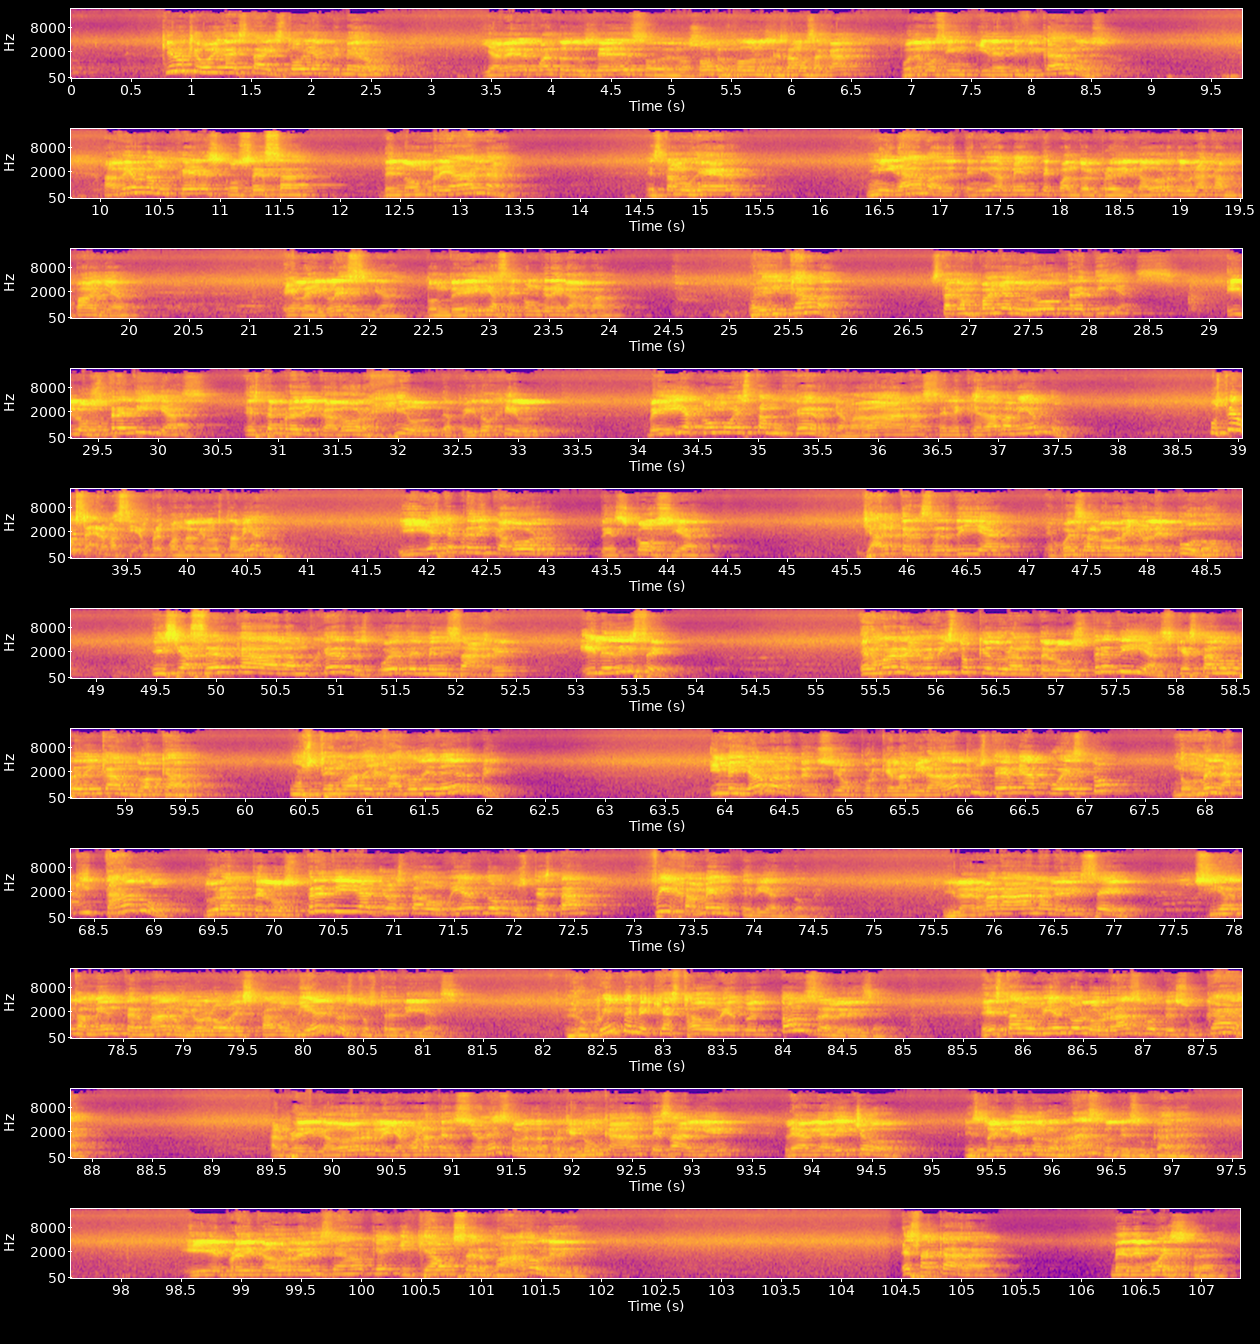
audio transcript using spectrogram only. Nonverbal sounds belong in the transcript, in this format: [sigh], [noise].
Quiero que oiga esta historia primero y a ver cuántos de ustedes o de nosotros, todos los que estamos acá, podemos identificarnos. Había una mujer escocesa de nombre Ana. Esta mujer miraba detenidamente cuando el predicador de una campaña en la iglesia donde ella se congregaba, predicaba. Esta campaña duró tres días. Y los tres días, este predicador Hill, de apellido Hill, veía cómo esta mujer llamada Ana se le quedaba viendo. Usted observa siempre cuando alguien lo está viendo. Y este predicador de Escocia, ya al tercer día, en buen salvadoreño, le pudo y se acerca a la mujer después del mensaje y le dice, hermana, yo he visto que durante los tres días que he estado predicando acá, usted no ha dejado de verme. Y me llama la atención porque la mirada que usted me ha puesto no me la ha quitado. Durante los tres días yo he estado viendo que usted está fijamente viéndome. Y la hermana Ana le dice, Ciertamente, hermano, yo lo he estado viendo estos tres días. Pero cuénteme qué ha estado viendo entonces, le dice. He estado viendo los rasgos de su cara. Al predicador le llamó la atención eso, ¿verdad? Porque nunca antes alguien le había dicho, estoy viendo los rasgos de su cara. Y el predicador le dice, ah, ok, ¿y qué ha observado? Le dice. Esa cara me demuestra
